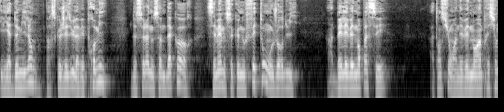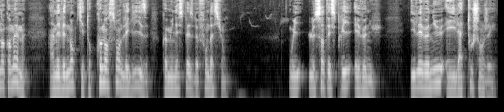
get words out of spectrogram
Il y a deux mille ans, parce que Jésus l'avait promis. De cela nous sommes d'accord. C'est même ce que nous fêtons aujourd'hui. Un bel événement passé, Attention, un événement impressionnant quand même, un événement qui est au commencement de l'Église, comme une espèce de fondation. Oui, le Saint-Esprit est venu. Il est venu et il a tout changé.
